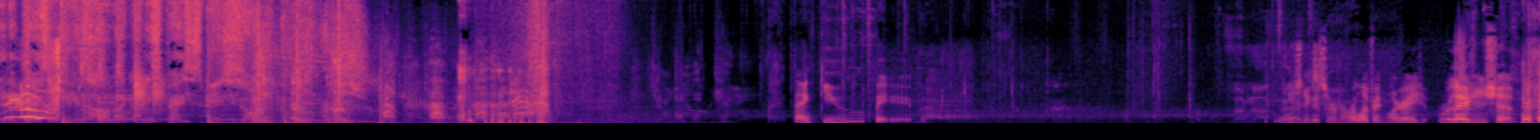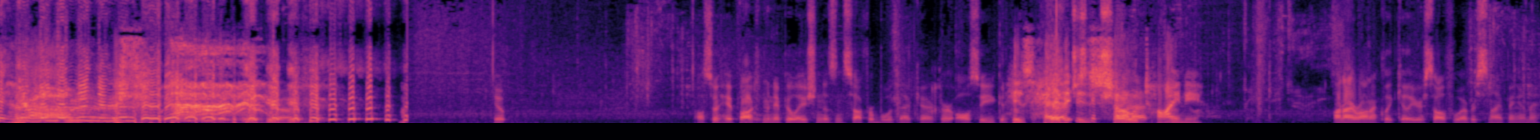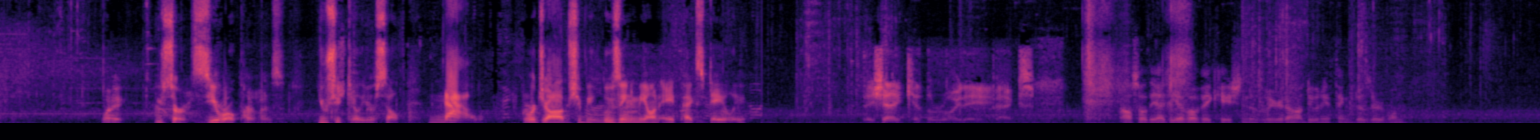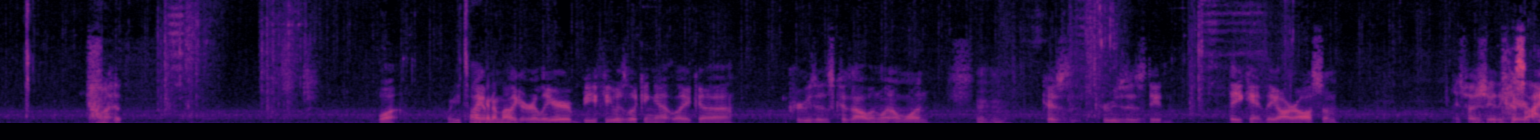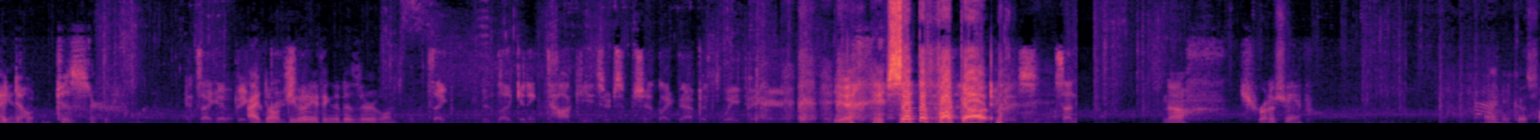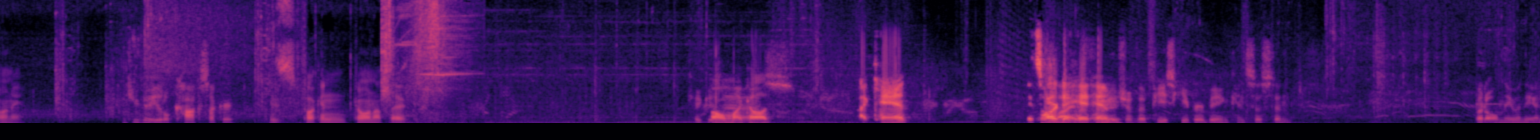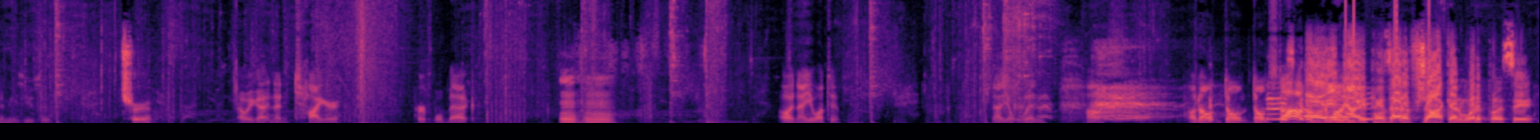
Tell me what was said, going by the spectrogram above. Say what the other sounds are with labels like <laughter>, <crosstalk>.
<laughs> Thank you, babe. These niggas are in a loving rela- relationship. <laughs> <laughs> Yep. Also, hitbox manipulation is insufferable with that character. Also, you can His head is get shot so at? tiny. Unironically kill yourself. Whoever's sniping at me. Wait, You serve zero purpose. You should kill yourself now. Your job should be losing to me on Apex daily. They should kill the Roy to Apex. Also, the idea of a vacation is weird. I don't do anything to deserve one. what? What? What are you Like, talking about? like earlier, Beefy was looking at like uh cruises because Alvin went on one. Mm-hmm. Because cruises, dude, they can they are awesome. Especially the Because I don't deserve one. It's like a bigger I don't version. do anything to deserve one. It's like it's like getting Takis or some shit like that, but way bigger. <laughs> Yeah. Shut the fuck <laughs> up. Sun No. Shred You it. sure? I think it goes funny. Where'd you go, you little cocksucker? He's fucking going up there. Kick his Oh my god. I can't. It's hard to hit him. footage of the peacekeeper being consistent, but only when the enemies use it. True. Oh, we got an entire purple back. Mm-hmm. Oh, now you want to? Now you'll win, huh? Oh, don't don't don't stop! Oh, Come and on. now he pulls out a shotgun. What a pussy.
